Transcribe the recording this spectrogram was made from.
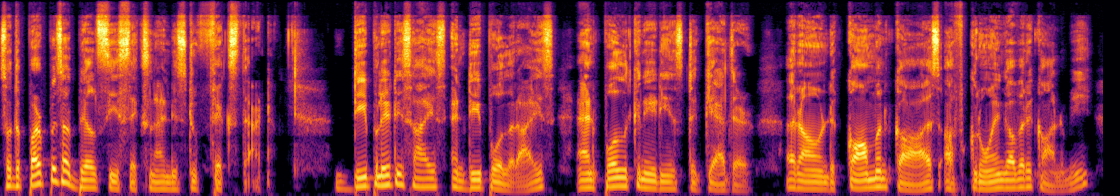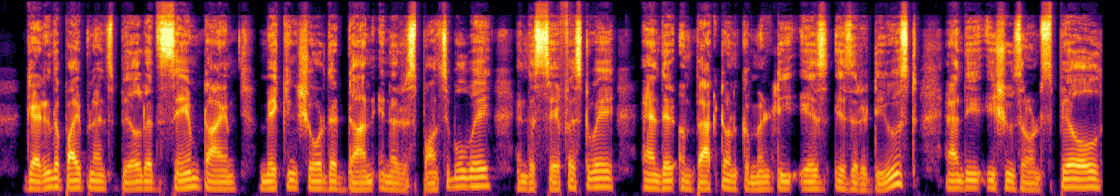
So, the purpose of Bill C 69 is to fix that, depoliticize and depolarize, and pull Canadians together around a common cause of growing our economy getting the pipelines built at the same time, making sure they're done in a responsible way, in the safest way, and their impact on community is is reduced, and the issues around spill,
